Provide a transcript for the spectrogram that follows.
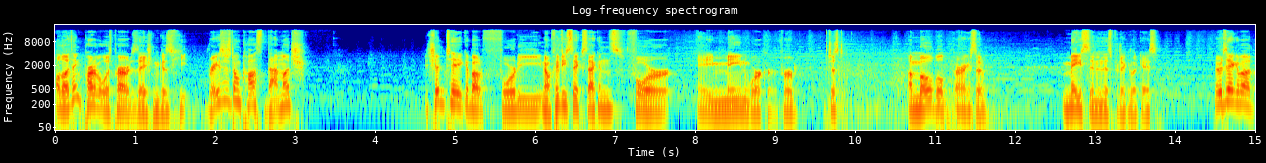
Although I think part of it was prioritization, because he, razors don't cost that much. It should take about 40... No, 56 seconds for a main worker, for just a mobile, or I guess a mason in this particular case. It would take about,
